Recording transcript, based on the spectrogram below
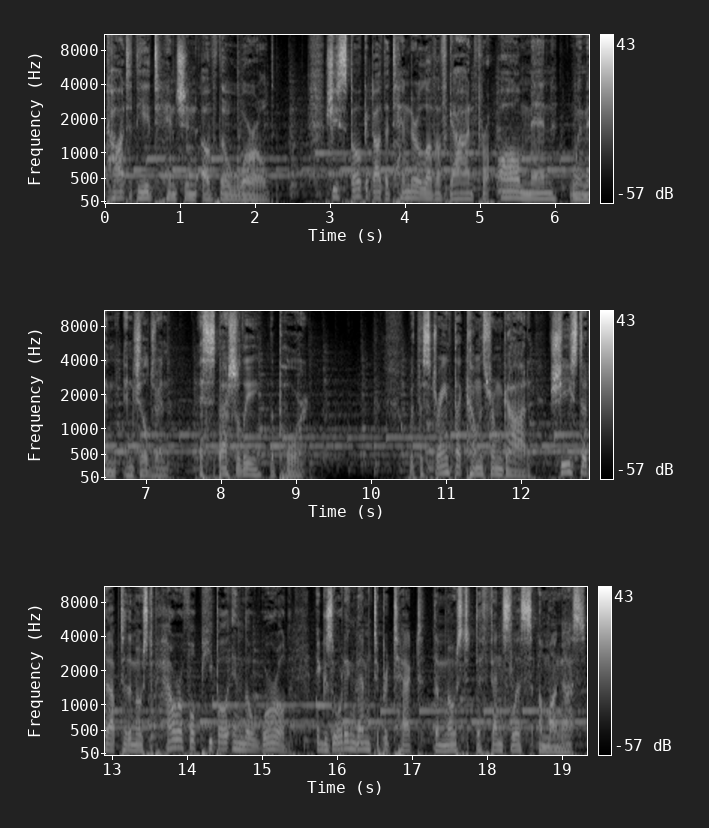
caught the attention of the world. She spoke about the tender love of God for all men, women, and children, especially the poor. With the strength that comes from God, she stood up to the most powerful people in the world, exhorting them to protect the most defenseless among us,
